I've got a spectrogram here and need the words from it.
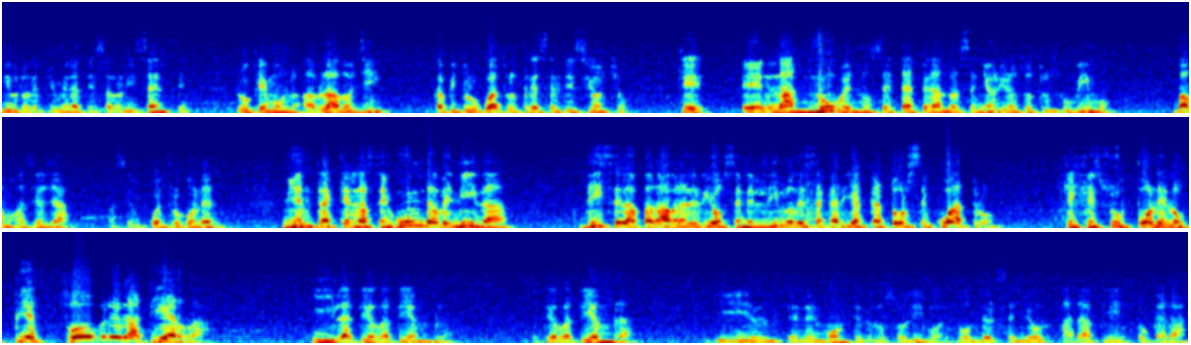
libro de Primera Tesalonicense lo que hemos hablado allí, capítulo 4, 13 al 18, que en las nubes nos está esperando el Señor y nosotros subimos, vamos hacia allá, hacia el encuentro con Él. Mientras que en la segunda venida, dice la palabra de Dios en el libro de Zacarías 14, 4, que Jesús pone los pies sobre la tierra y la tierra tiembla. La tierra tiembla y en el monte de los olivos es donde el Señor hará pie, tocará.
